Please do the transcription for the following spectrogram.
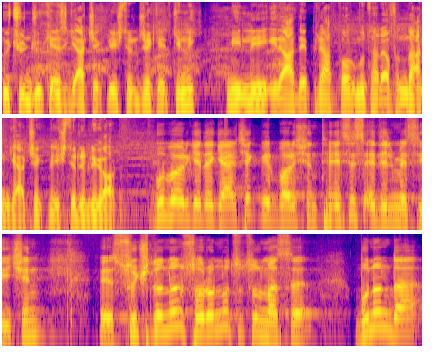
Üçüncü kez gerçekleştirecek etkinlik Milli İrade Platformu tarafından gerçekleştiriliyor. bu bölgede gerçek bir barışın tesis edilmesi için e, suçlunun sorumlu tutulması, bunun da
